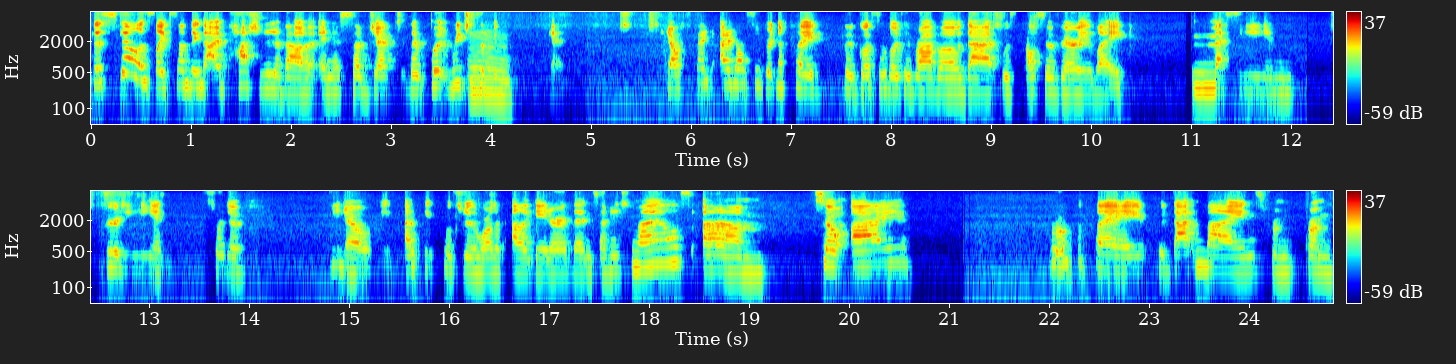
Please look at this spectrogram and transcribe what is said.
This still is like something that I'm passionate about and a subject that but reaches a big Mm. you know, I'd, I'd also written a play, The Ghost of Lote Bravo, that was also very like messy and gritty and sort of, you know, I think closer to the world of Alligator than 72 Miles. Um, so I wrote the play with that in mind from from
